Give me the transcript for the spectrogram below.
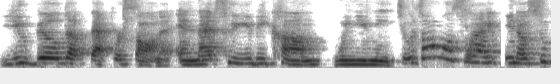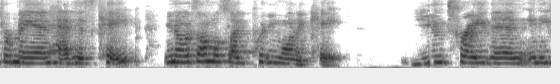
you build up that persona and that's who you become when you need to. It's almost like, you know, Superman had his cape. You know, it's almost like putting on a cape you trade in any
